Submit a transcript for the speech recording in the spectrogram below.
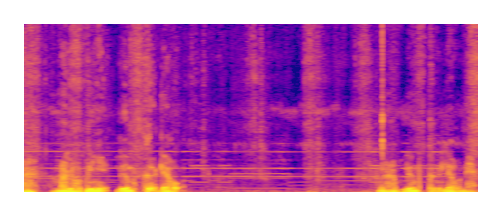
นะมารอบนี้เริ่มเกิดแล้วนะครับเริ่มเกิดแล้วเนี่ย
